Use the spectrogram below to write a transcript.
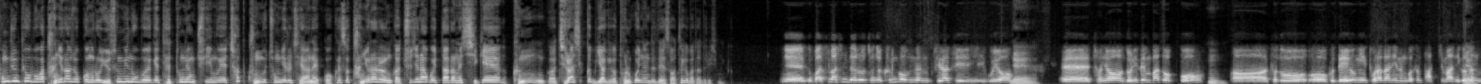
홍준표 후보가 단일화 조건으로 유승민 후보에게 대통령 취임 후에 첫 국무총리를 제안했고 그래서 단일화를 그러니까 추진하고 있다라는 식의 근, 그러니까 지라시급 이야기가 돌고 있는 데 대해서 어떻게 받아들이십니까? 예, 그 말씀하신 대로 전혀 근거 없는 지라시이고요. 네. 예, 전혀 논의된 바도 없고, 음. 어, 저도, 어, 그 내용이 돌아다니는 것은 봤지만, 이것은 네.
